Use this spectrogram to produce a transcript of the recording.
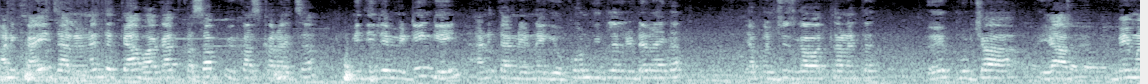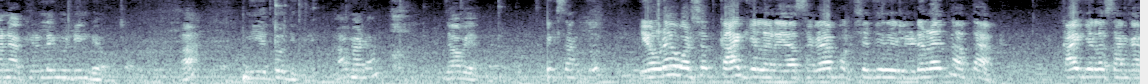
आणि काही झालं नाही तर त्या भागात कसा विकास करायचा मी तिथे मिटिंग घेईन आणि त्या निर्णय घेऊ. कोण तिथला लीडर आहे का? या पंचवीस गावातला नाही तर एक पुढच्या या मे महिन्या अखेरला एक मिटिंग ठेवा. हा? मी येतो तिकडे. हा मॅडम? जाऊया. एक सांगतो एवढ्या वर्षात काय केलं रे? या सगळ्या पक्षाचे लीडर आहेत ना आता काय केलं सांगा?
